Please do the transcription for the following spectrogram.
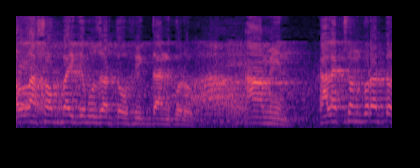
আল্লাহ সবাইকে বুঝার তৌফিক দান করুক। আমিন। কালেকশন করার তো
